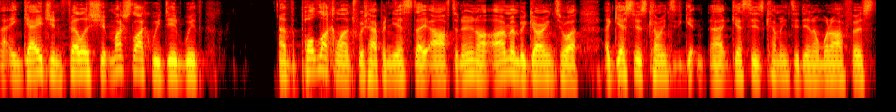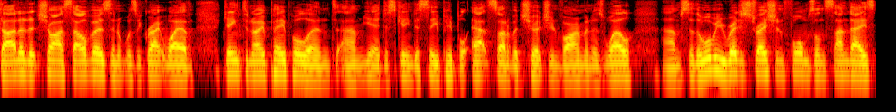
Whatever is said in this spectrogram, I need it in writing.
uh, engage in fellowship, much like we did with at the potluck lunch, which happened yesterday afternoon, I, I remember going to a, a, guest who's coming to get uh, guest who's coming to dinner when I first started at Shire Salvos, and it was a great way of getting to know people and um, yeah, just getting to see people outside of a church environment as well. Um, so there will be registration forms on Sundays,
